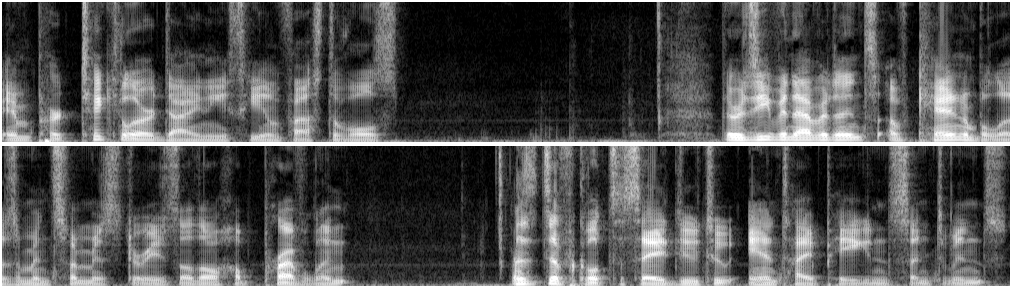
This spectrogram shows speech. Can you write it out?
in particular Dionysian festivals. There's even evidence of cannibalism in some mysteries, although how prevalent is difficult to say due to anti pagan sentiments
